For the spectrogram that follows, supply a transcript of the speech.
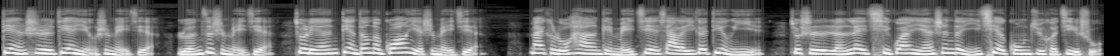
电视、电影是媒介，轮子是媒介，就连电灯的光也是媒介。麦克卢汉给媒介下了一个定义，就是人类器官延伸的一切工具和技术。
